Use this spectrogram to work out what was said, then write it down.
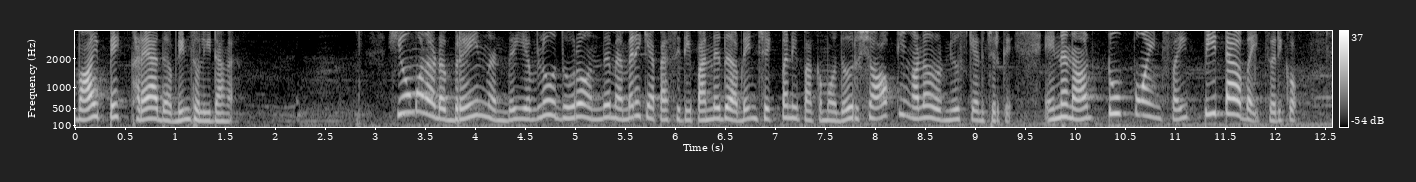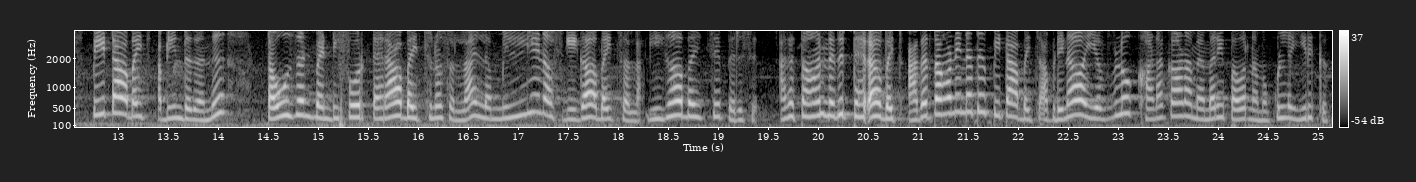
வாய்ப்பே கிடையாது அப்படின்னு சொல்லிட்டாங்க. ஹியூமனோட பிரெயின் வந்து எவ்வளோ தூரம் வந்து மெமரி கெப்பாசிட்டி பண்ணுது அப்படின்னு செக் பண்ணி பார்க்கும்போது ஒரு ஷாக்கிங்கான ஒரு நியூஸ் கிடச்சிருக்கு. என்னென்னா டூ பாயிண்ட் ஃபைவ் பீட்டா பைட்ஸ் வரைக்கும். பீட்டா பைட்ஸ் அப்படின்றது வந்து தௌசண்ட் டுவெண்ட்டி ஃபோர் டெராபைட்ஸ்னு சொல்லலாம் இல்லை மில்லியன் ஆஃப் கிகா பைட்ஸ் சொல்லலாம். கிகா பைட்ஸே பெருசு. அதை தாண்டினது டெராபைட்ஸ் அதை தாண்டினது பீட்டா பைட்ஸ் அப்படின்னா எவ்வளோ கணக்கான மெமரி பவர் நமக்குள்ளே இருக்குது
